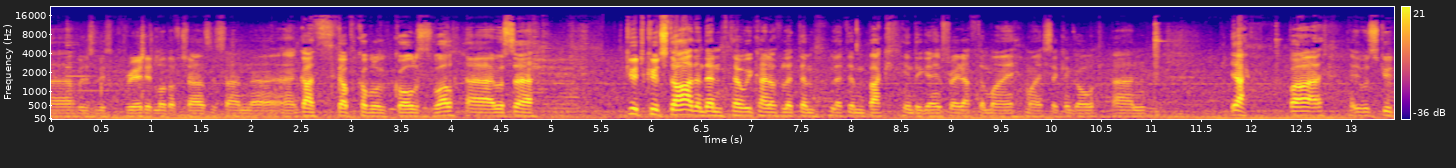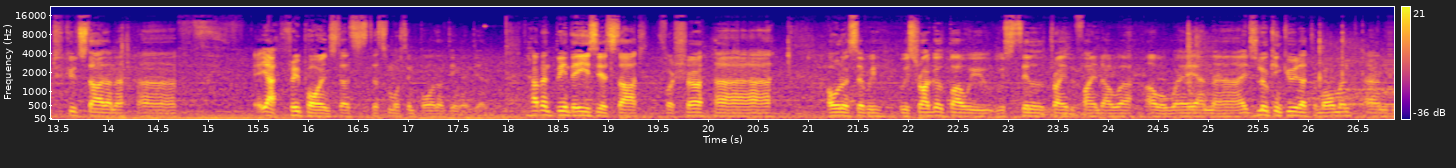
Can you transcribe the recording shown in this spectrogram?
uh, we created a lot of chances and uh, got, got a couple of goals as well. Uh, it was a good good start, and then, then we kind of let them let them back in the game straight after my, my second goal. And yeah, but it was good good start and uh, yeah, three points. That's that's the most important thing in the end. Haven't been the easiest start for sure. Uh, I wouldn't say we, we struggled, but we we're still trying to find our our way, and uh, it's looking good at the moment. And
